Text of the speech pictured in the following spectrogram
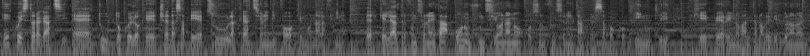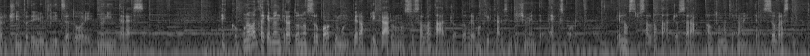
E questo ragazzi è tutto quello che c'è da sapere sulla creazione di Pokémon alla fine, perché le altre funzionalità o non funzionano o sono funzionalità pressappoco inutili, che per il 99,9% degli utilizzatori non interessa. Ecco, una volta che abbiamo creato il nostro Pokémon, per applicarlo al nostro salvataggio dovremo cliccare semplicemente Export e il nostro salvataggio sarà automaticamente sovrascritto.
